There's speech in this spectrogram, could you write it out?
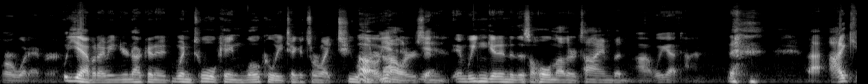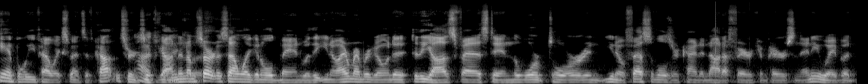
or whatever. Well, yeah, but I mean, you're not going to. When Tool came locally, tickets were like two hundred dollars, Oh, yeah, and and we can get into this a whole nother time, but Uh, we got time. I- can't believe how expensive concerts No, have gotten, and I'm starting to sound like an old man with it. You know, I remember going to, to the Ozzfest and the Warp Tour, and you know, festivals are kind of not a fair comparison anyway. But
